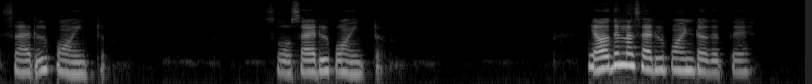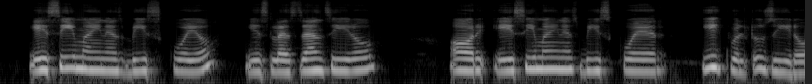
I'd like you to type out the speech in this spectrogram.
Saddle point. So saddle point. ಯಾವುದೆಲ್ಲ ಸ್ಯಾಡಲ್ ಪಾಯಿಂಟ್ ಆಗುತ್ತೆ ಎ ಸಿ ಮೈನಸ್ ಬಿ ಸ್ಕ್ವಯರ್ ಈಸ್ ಲೆಸ್ ದ್ಯಾನ್ ಝೀರೋ R A C minus B square equal to zero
